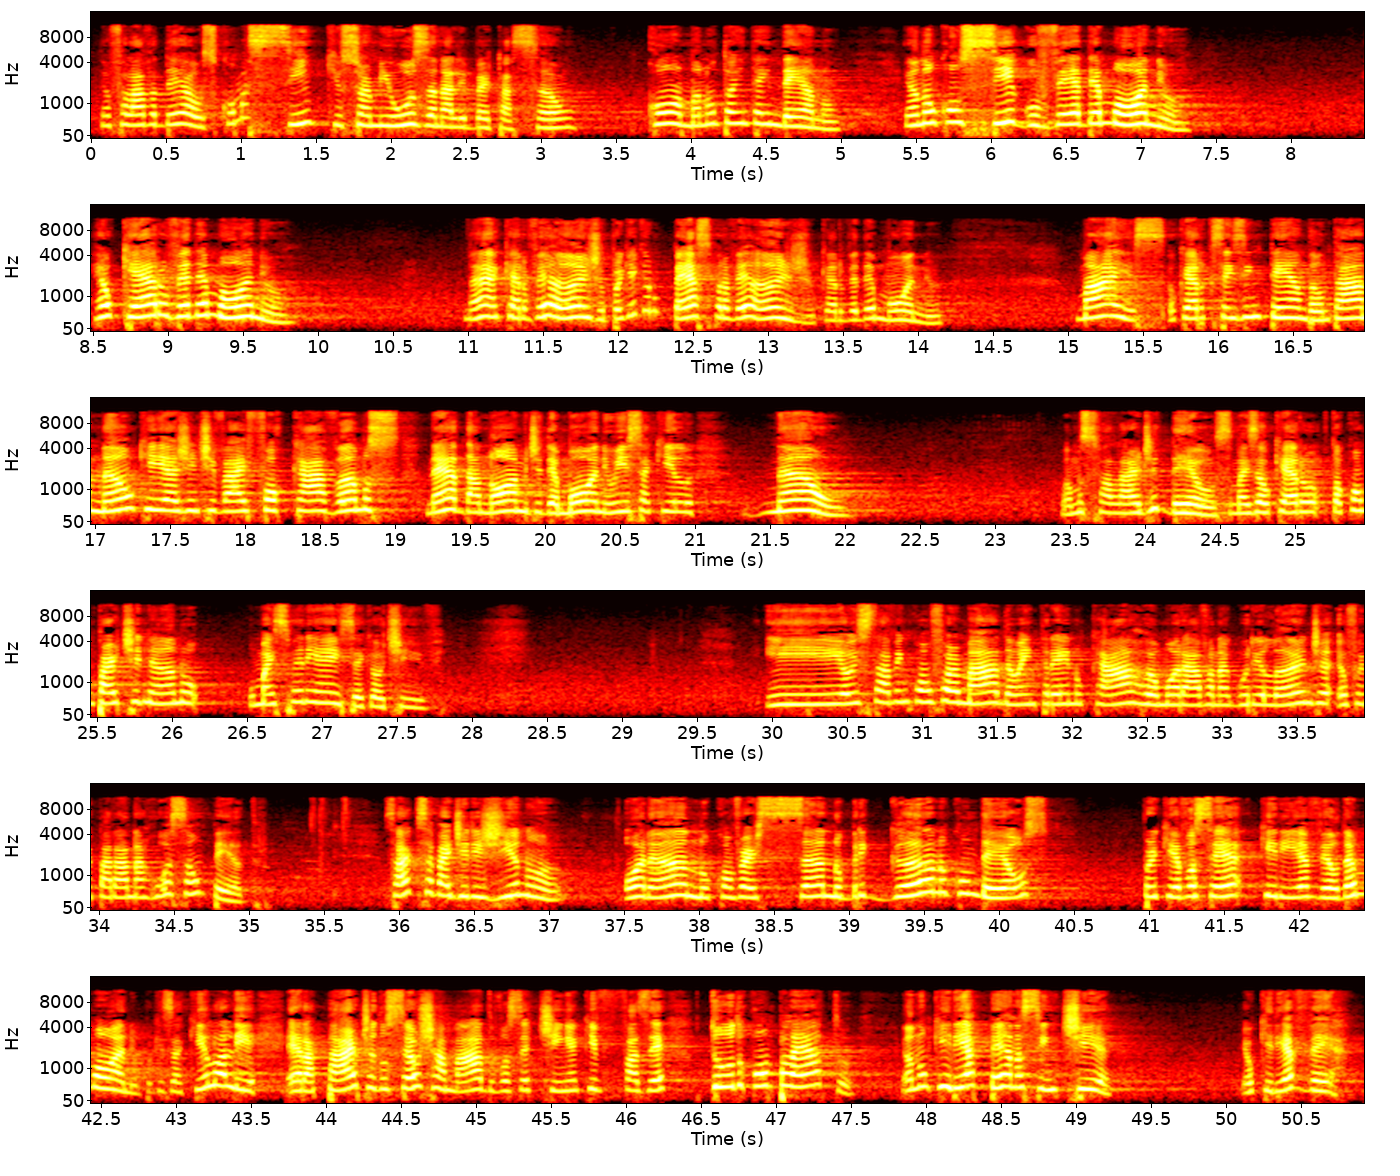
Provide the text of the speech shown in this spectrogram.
Eu falava, Deus, como assim que o Senhor me usa na libertação? Como? Eu não estou entendendo. Eu não consigo ver demônio. Eu quero ver demônio. Né? Quero ver anjo. Por que, que eu não peço para ver anjo? Quero ver demônio. Mas eu quero que vocês entendam, tá? Não que a gente vai focar, vamos, né, dar nome de demônio, isso, aquilo. Não. Vamos falar de Deus, mas eu quero, estou compartilhando uma experiência que eu tive. E eu estava inconformada, eu entrei no carro, eu morava na Gurilândia, eu fui parar na rua São Pedro. Sabe que você vai dirigindo, orando, conversando, brigando com Deus, porque você queria ver o demônio. Porque se aquilo ali era parte do seu chamado, você tinha que fazer tudo completo. Eu não queria apenas sentir Eu queria ver.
